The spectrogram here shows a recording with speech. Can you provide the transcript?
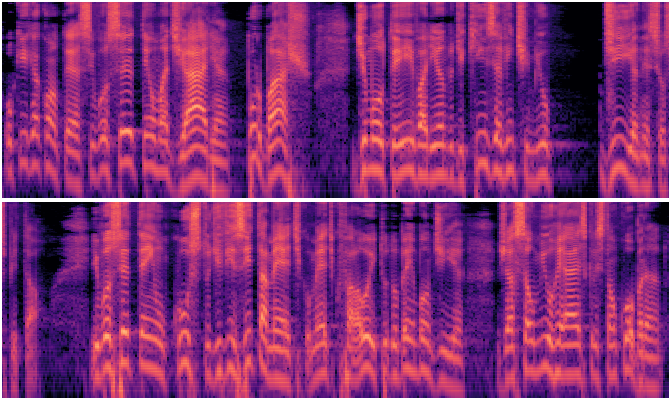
O que, que acontece? Se você tem uma diária por baixo de uma UTI variando de 15 a 20 mil dia nesse hospital, e você tem um custo de visita médica, o médico fala, oi, tudo bem, bom dia, já são mil reais que eles estão cobrando.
